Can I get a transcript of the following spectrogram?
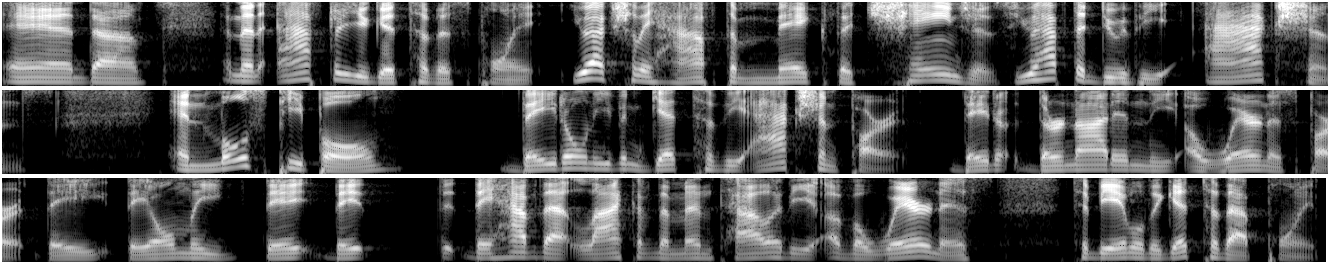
and uh, and then after you get to this point you actually have to make the changes. You have to do the actions. And most people they don't even get to the action part. They they're not in the awareness part. They they only they they they have that lack of the mentality of awareness to be able to get to that point.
